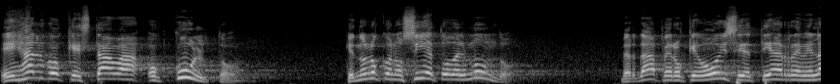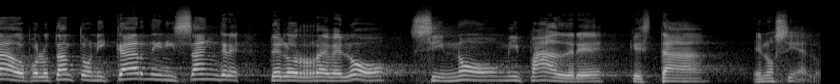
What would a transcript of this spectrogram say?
es algo que estaba oculto que no lo conocía todo el mundo. ¿verdad? Pero que hoy se te ha revelado. Por lo tanto, ni carne ni sangre te lo reveló, sino mi Padre que está en los cielos.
